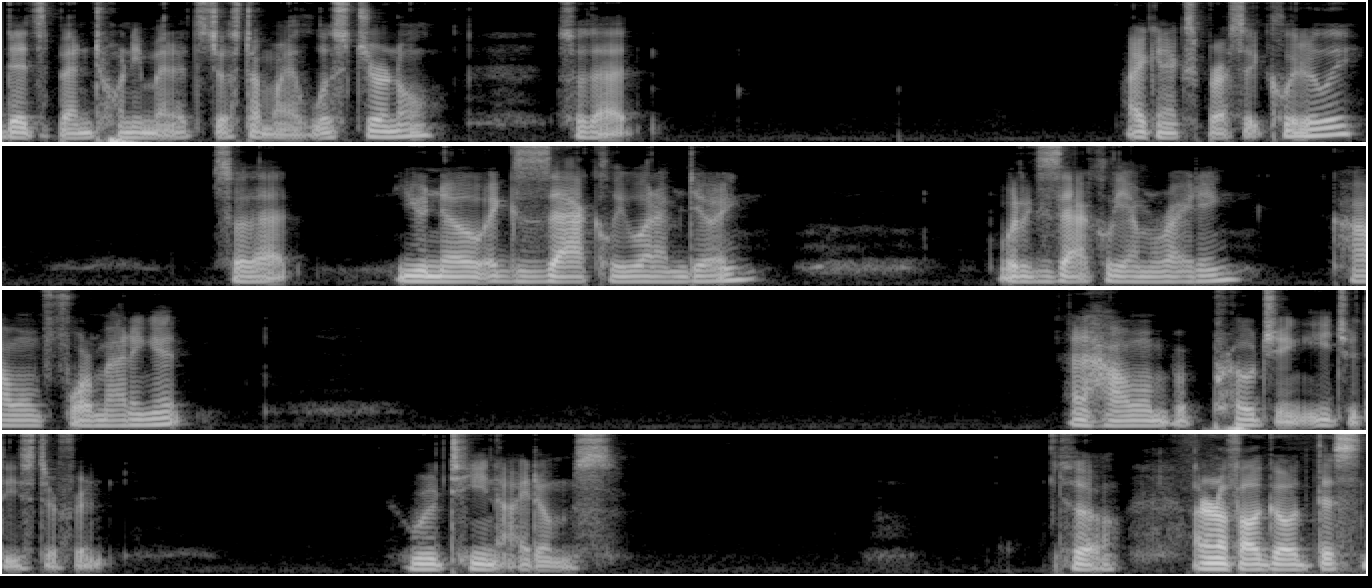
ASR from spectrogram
did spend 20 minutes just on my list journal so that I can express it clearly, so that you know exactly what I'm doing, what exactly I'm writing, how I'm formatting it, and how I'm approaching each of these different routine items. So I don't know if I'll go this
